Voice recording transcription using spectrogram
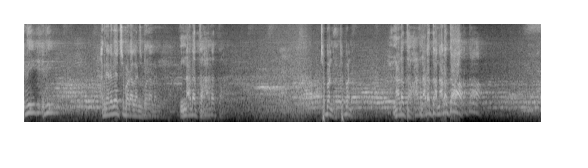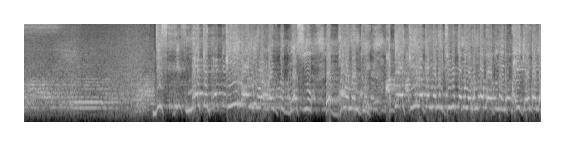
ఇవి ఇవి అవి నెరవేర్చబడాలంటే నడత. చెప్పండి చెప్పండి. నడత నడత నడత. Please make a key role your life to bless you permanently అదే కీలకంగా నీ జీవితంలో ఉండబోతుంది. నేను పైకి ఏంటంట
